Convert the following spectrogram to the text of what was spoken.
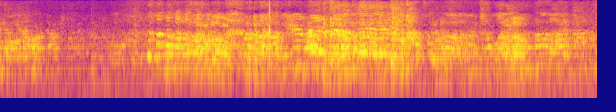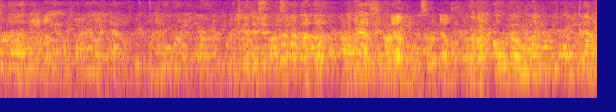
I. I don't know. What? Yep. Yep. Oh, no. Yeah, but I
